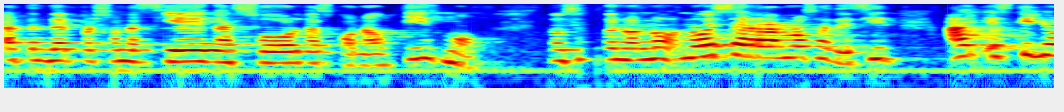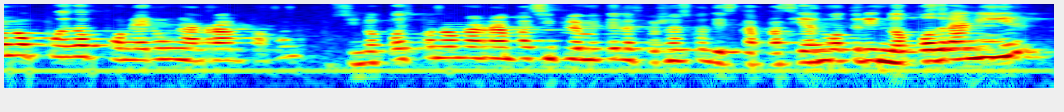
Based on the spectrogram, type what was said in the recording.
atender personas ciegas, sordas, con autismo. Entonces, bueno, no, no es cerrarnos a decir, ay, es que yo no puedo poner una rampa. Bueno, pues si no puedes poner una rampa, simplemente las personas con discapacidad motriz no podrán ir,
